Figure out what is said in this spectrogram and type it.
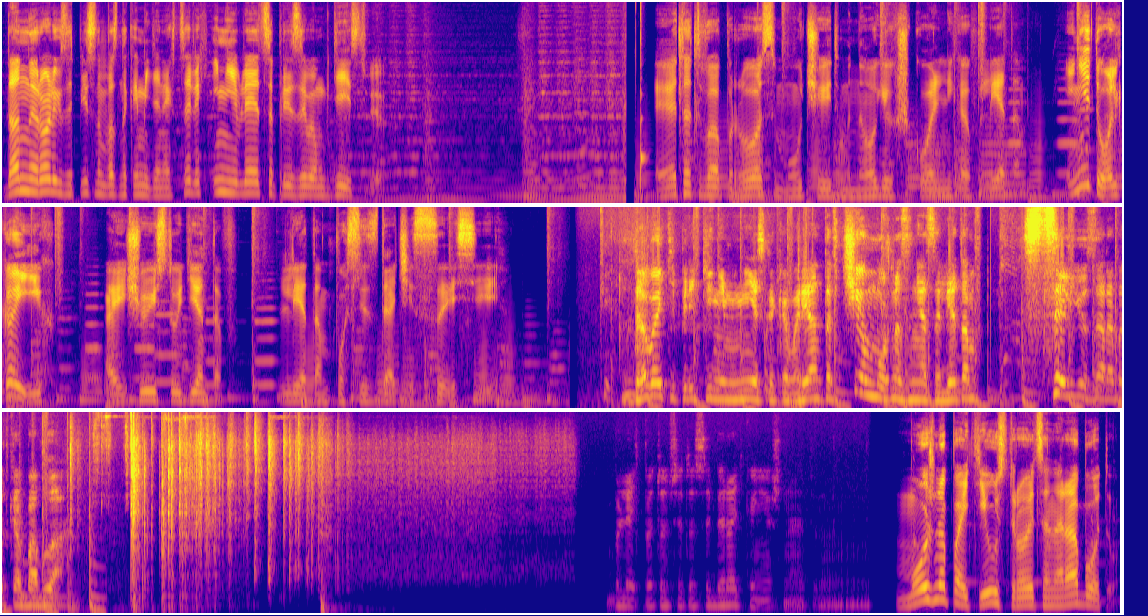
Данный ролик записан в ознакомительных целях и не является призывом к действию. Этот вопрос мучает многих школьников летом. И не только их, а еще и студентов. Летом после сдачи сессии. Давайте перекинем несколько вариантов, чем можно заняться летом с целью заработка бабла. Блять, потом все это собирать, конечно. Это... Можно пойти устроиться на работу.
